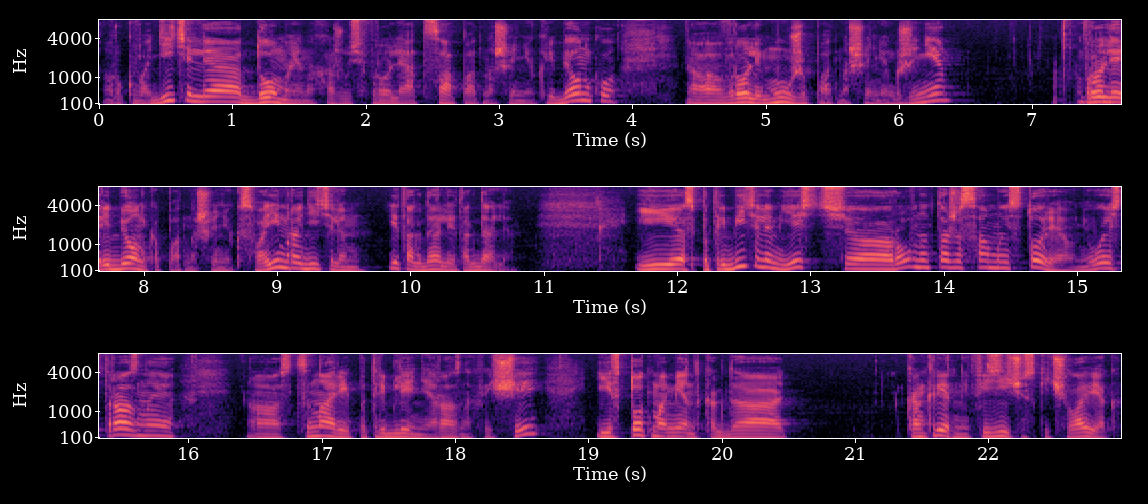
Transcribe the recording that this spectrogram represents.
руководителя, дома я нахожусь в роли отца по отношению к ребенку, э, в роли мужа по отношению к жене, в роли ребенка по отношению к своим родителям и так далее, и так далее. И с потребителем есть ровно та же самая история. У него есть разные сценарии потребления разных вещей, и в тот момент, когда конкретный физический человек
